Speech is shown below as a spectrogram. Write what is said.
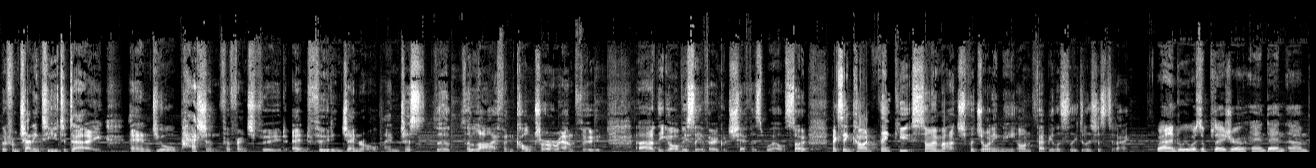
But from chatting to you today and your passion for French food and food in general and just the, the life and culture around food, uh, that you're obviously a very good chef as well. So, Maxime Kien, thank you so much for joining me on Fabulously Delicious today. Well, Andrew, it was a pleasure. And then, um,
